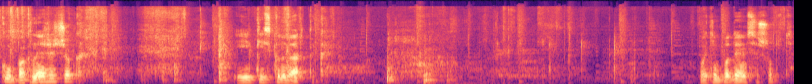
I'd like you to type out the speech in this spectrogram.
Купа книжечок і якийсь конвертик. Потім подивимося, що тут.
